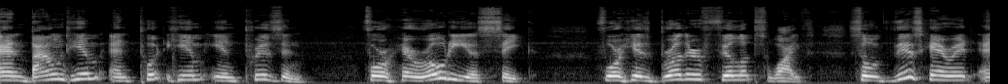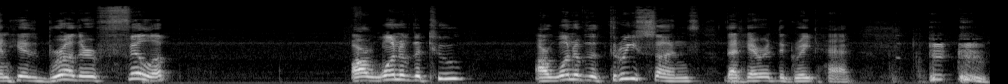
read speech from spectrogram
and bound him and put him in prison for Herodias' sake for his brother Philip's wife. So this Herod and his brother Philip are one of the two, are one of the three sons that Herod the Great had.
